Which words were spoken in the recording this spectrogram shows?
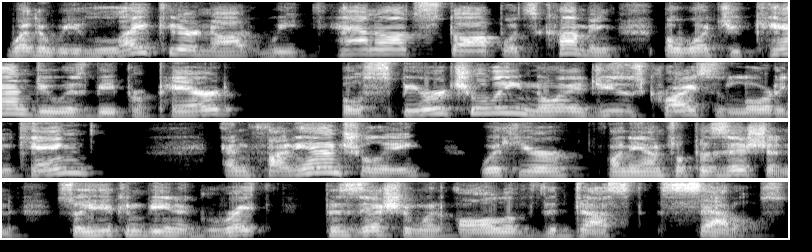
Whether we like it or not, we cannot stop what's coming. But what you can do is be prepared, both spiritually, knowing that Jesus Christ is Lord and King, and financially with your financial position, so you can be in a great position when all of the dust settles.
